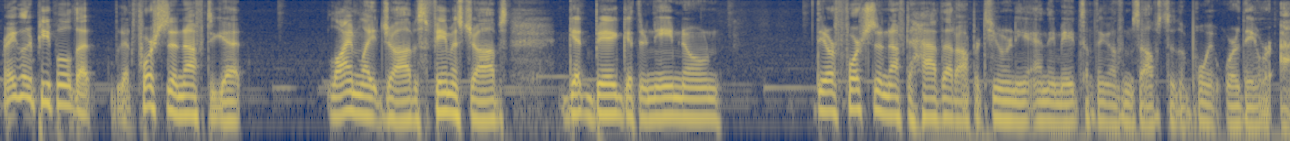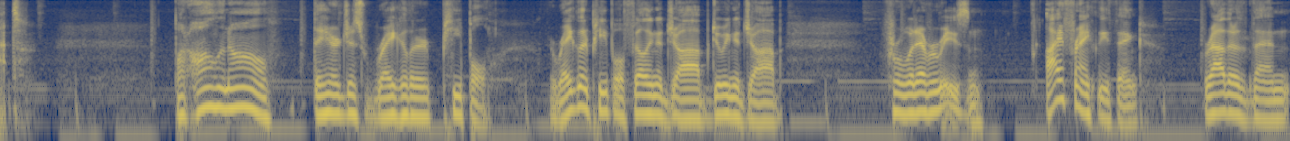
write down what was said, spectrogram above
Regular people that got fortunate enough to get limelight jobs, famous jobs, get big, get their name known. They were fortunate enough to have that opportunity and they made something of themselves to the point where they were at. But all in all, they are just regular people. Regular people filling a job, doing a job for whatever reason. I frankly think rather than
